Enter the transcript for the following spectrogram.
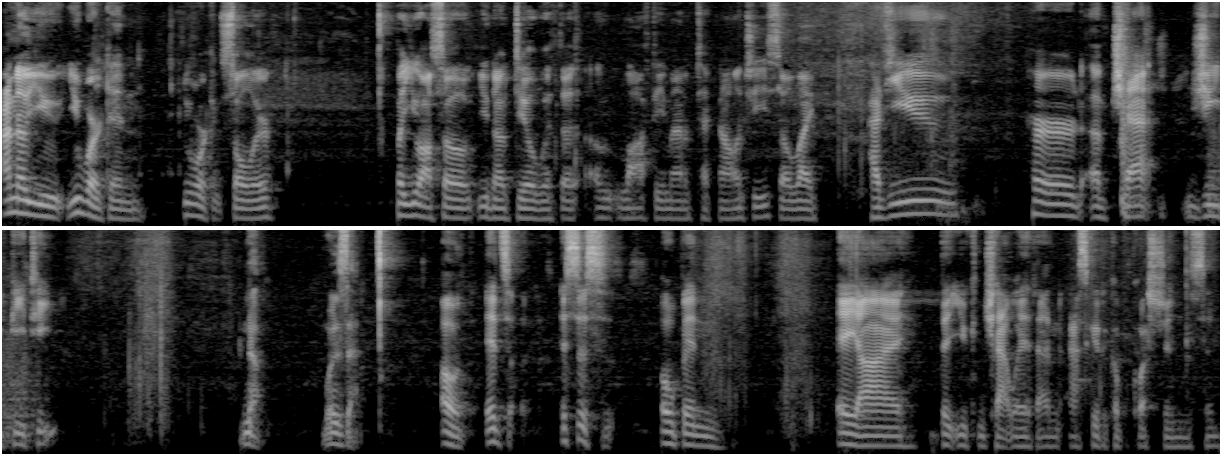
I know you you work in you work in solar, but you also you know deal with a, a lofty amount of technology. So, like, have you heard of Chat GPT? No, what is that? Oh, it's it's this open AI that you can chat with and ask it a couple questions, and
